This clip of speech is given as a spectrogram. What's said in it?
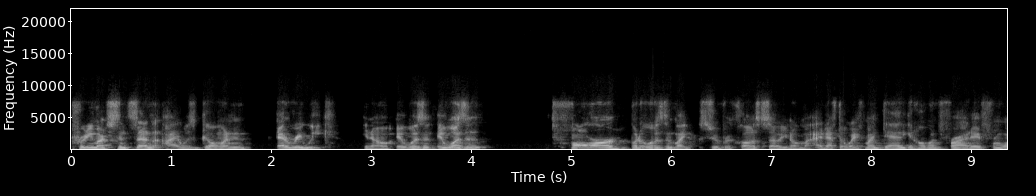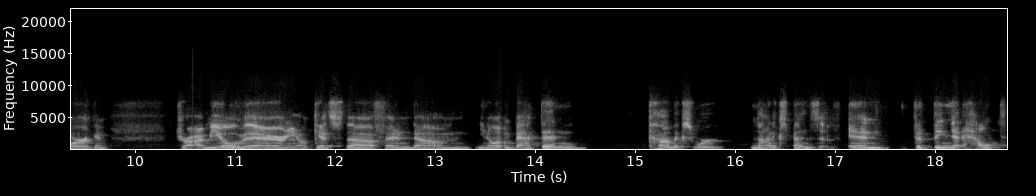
pretty much since then, I was going every week. You know, it wasn't it wasn't far, but it wasn't like super close. So, you know, my, I'd have to wait for my dad to get home on Friday from work and drive me over there, you know, get stuff. And, um, you know, and back then comics were not expensive. And the thing that helped,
